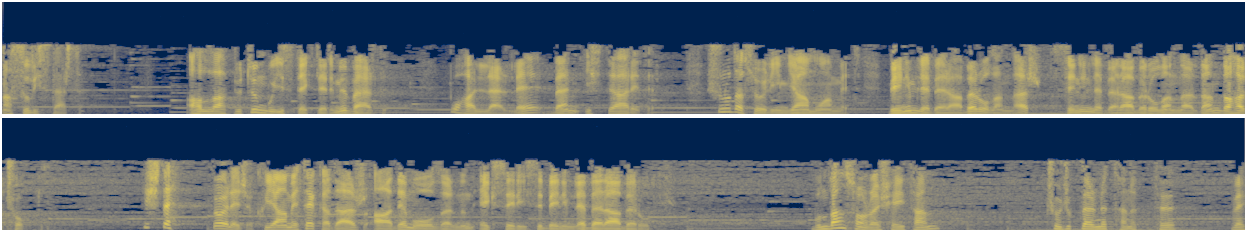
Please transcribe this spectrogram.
nasıl istersen. Allah bütün bu isteklerimi verdi. Bu hallerle ben iftihar ederim. Şunu da söyleyeyim ya Muhammed, benimle beraber olanlar, seninle beraber olanlardan daha çoktu. İşte böylece kıyamete kadar Adem oğullarının ekserisi benimle beraber olur. Bundan sonra şeytan çocuklarını tanıttı ve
